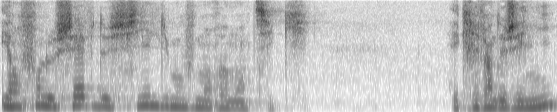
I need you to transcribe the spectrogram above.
et en font le chef de file du mouvement romantique. Écrivain de génie,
